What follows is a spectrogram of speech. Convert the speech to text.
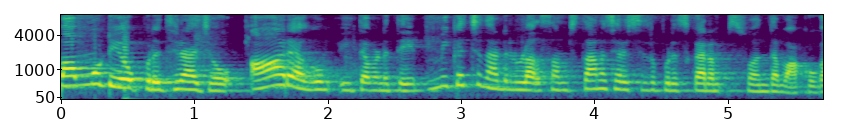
മമ്മൂട്ടിയോ പൃഥ്വിരാജോ ആരാകും ഇത്തവണത്തെ മികച്ച നടനുള്ള സംസ്ഥാന ചലച്ചിത്ര പുരസ്കാരം സ്വന്തമാക്കുക?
